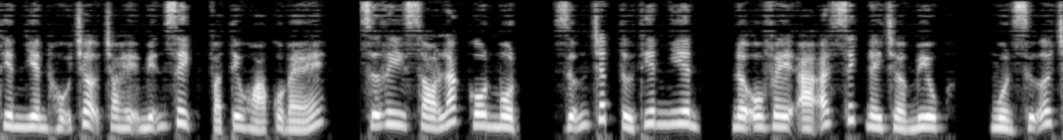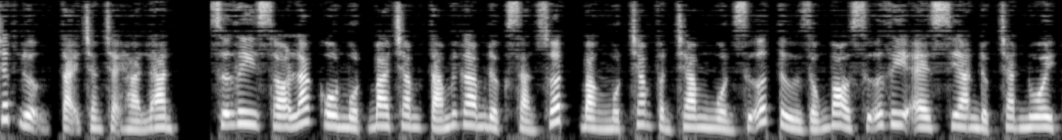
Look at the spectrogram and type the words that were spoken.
thiên nhiên hỗ trợ cho hệ miễn dịch và tiêu hóa của bé. Sữa di so lắc gôn 1, dưỡng chất từ thiên nhiên, NOVA Acid Nature Milk, nguồn sữa chất lượng tại trang trại Hà Lan. Sữa ri Solacol 1 380g được sản xuất bằng 100% nguồn sữa từ giống bò sữa ri Asian được chăn nuôi,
